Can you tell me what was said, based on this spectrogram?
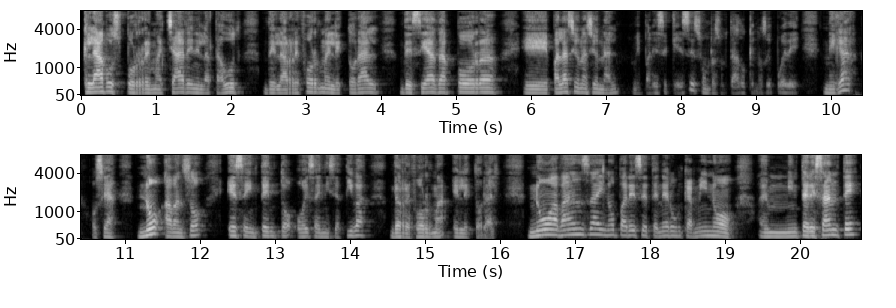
clavos por remachar en el ataúd de la reforma electoral deseada por eh, Palacio Nacional, me parece que ese es un resultado que no se puede negar. O sea, no avanzó ese intento o esa iniciativa de reforma electoral. No avanza y no parece tener un camino em, interesante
